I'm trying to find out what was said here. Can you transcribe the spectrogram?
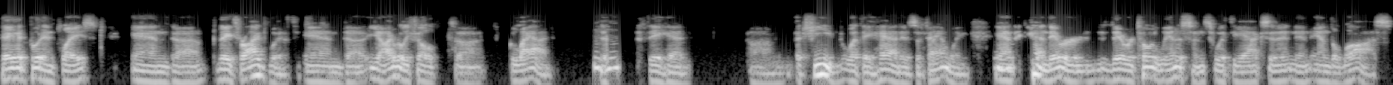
they had put in place and uh, they thrived with. And uh, yeah, I really felt uh, glad mm-hmm. that, that, they had um, achieved what they had as a family. Mm-hmm. And again, they were they were total innocents with the accident and and the loss.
